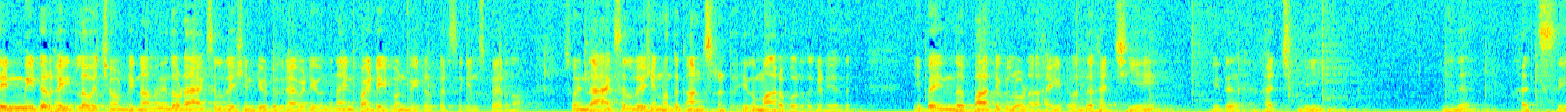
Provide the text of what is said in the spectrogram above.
ten metre ஹைட்டில் வச்சோம் அப்படின்னாலும் இதோட ஆக்சலரேஷன் டியூ டு கிராவிட்டி வந்து nine point eight one metre per second square தான். ஸோ இந்த ஆக்சலரேஷன் வந்து கான்ஸ்டன்ட் இது மாற போகிறது கிடையாது. இப்போ இந்த பார்ட்டிக்கிளோட ஹைட் வந்து ஹச்ஏ இது ஹச்பி இது ஹச்சி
